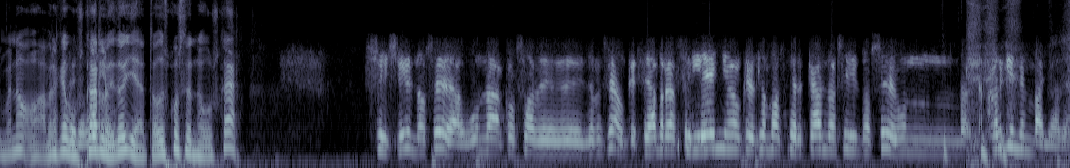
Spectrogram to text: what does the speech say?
Bueno, habrá que buscarlo, Edoya, todo es cuestión de buscar. Sí, sí, no sé, alguna cosa de, yo no sé, aunque sea brasileño, que es lo más cercano, así, no sé, un alguien en bañador.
